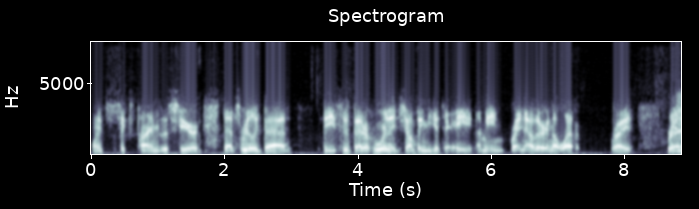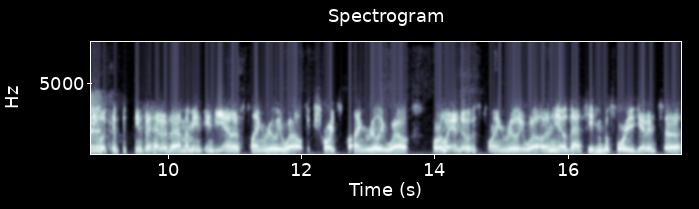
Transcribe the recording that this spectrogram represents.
points six times this year. That's really bad. The East is better. Who are they jumping to get to eight? I mean, right now they're in 11, right? And you look at the teams ahead of them. I mean, Indiana's playing really well. Detroit's playing really well. Orlando is playing really well. And, you know, that's even before you get into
